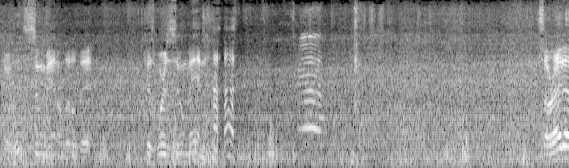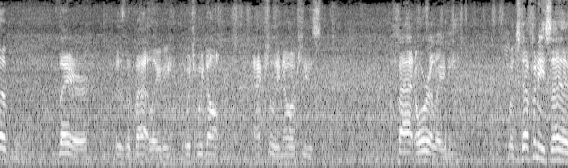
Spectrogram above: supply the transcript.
Okay, let's zoom in a little bit. Because we're zoom in. Uh, so, right up there is the fat lady, which we don't actually know if she's fat or a lady. But Stephanie said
